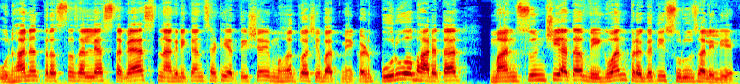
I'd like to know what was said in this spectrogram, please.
उन्हानं त्रस्त झालेल्या सगळ्याच नागरिकांसाठी अतिशय महत्वाची बातमी आहे. कारण पूर्व भारतात मान्सूनची आता वेगवान प्रगती सुरू झालेली आहे.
